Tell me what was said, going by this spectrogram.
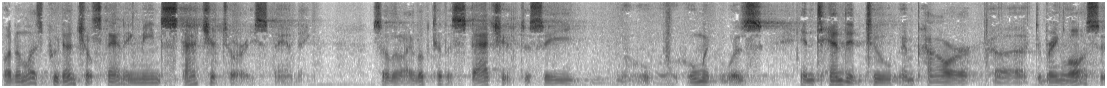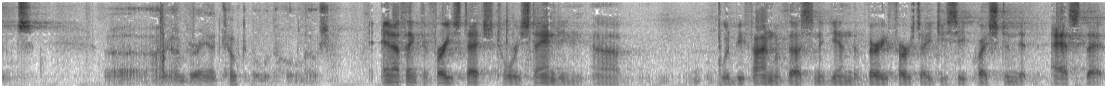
but unless prudential standing means statutory standing, so that I look to the statute to see whom it was intended to empower uh, to bring lawsuits uh, I, am very uncomfortable with the whole notion. And I think the phrase statutory standing uh, would be fine with us. And again, the very first AGC question that asked that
